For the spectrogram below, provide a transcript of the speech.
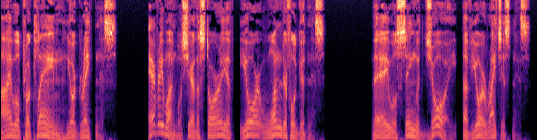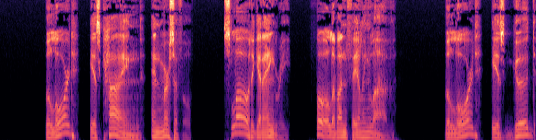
I will proclaim your greatness. Everyone will share the story of your wonderful goodness. They will sing with joy of your righteousness. The Lord is kind and merciful, slow to get angry, full of unfailing love. The Lord is good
